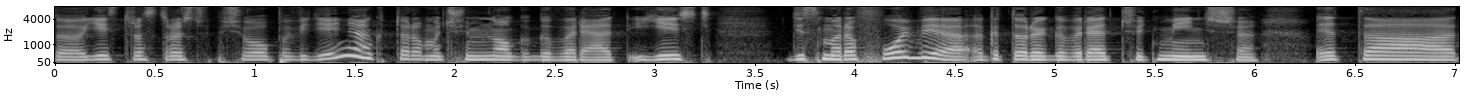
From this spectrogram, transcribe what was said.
э, есть расстройство пищевого поведения, о котором очень много говорят, и есть дисморофобия, о которой говорят чуть меньше. Это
